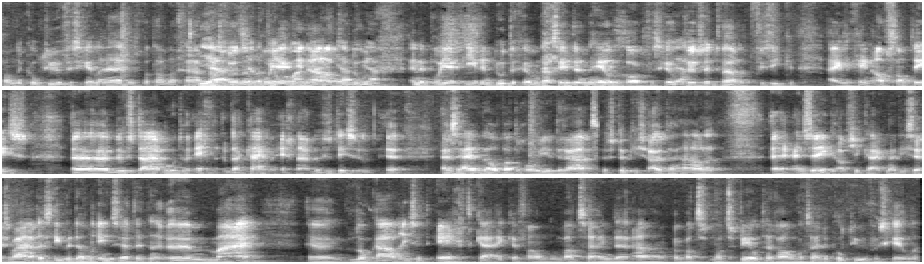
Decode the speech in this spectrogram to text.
van de cultuurverschillen. Hè, dus wat dan gaat Ja, als we een project in. Aalten Ja, doen ja. en een project hier in Doetinchem, daar zit een heel groot verschil tussen, terwijl het fysiek eigenlijk geen afstand is. Eh, dus daar, moeten we echt, daar kijken we echt naar. Dus het is, eh, er zijn wel wat rode draad stukjes uit te halen. Eh, en zeker als je kijkt naar die zes waarden die we dan inzetten. Eh, maar eh, lokaal is het echt kijken van wat, zijn de, wat, wat speelt er al, wat zijn de cultuurverschillen.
